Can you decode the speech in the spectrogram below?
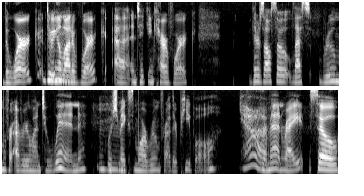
the work, doing a lot Mhm. of work uh, and taking care of work, there's also less room for everyone to win, which Mhm. makes more room for other people, yeah for men, right? So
